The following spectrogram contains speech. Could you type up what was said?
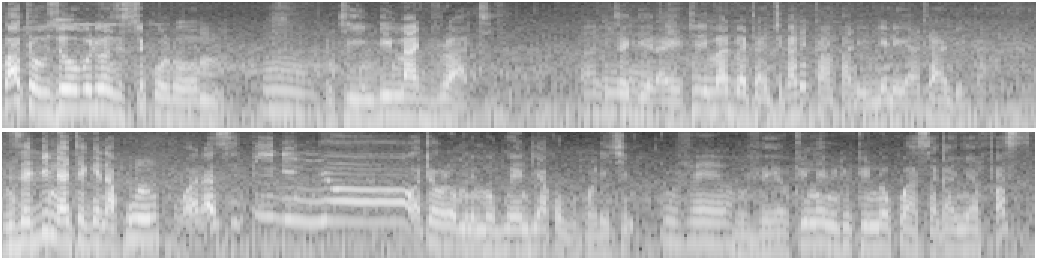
Kwati obuzibu buli nze sikola omu nti ndi madrat otegeera ye tuli madrat nkikate kampani nene yatandika. Nze ddi naye tegenda kuntwala sipiidi nnyo. Oteola omulimu gwendyako gukole ki? Guveeyo tulina ebintu tulina okwasaganya fast.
